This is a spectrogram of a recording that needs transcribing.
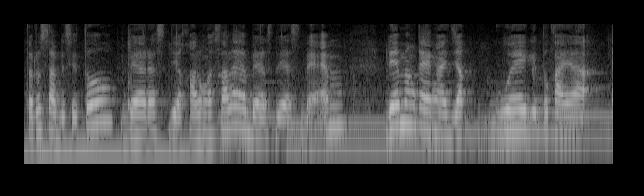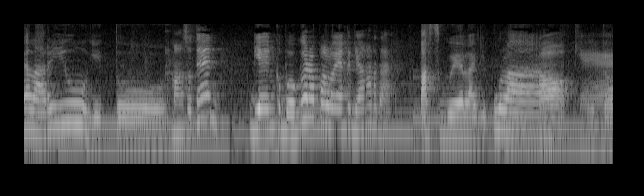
Terus habis itu beres dia kalau nggak salah ya beres di SBM dia emang kayak ngajak gue gitu kayak eh lari yuk gitu. Maksudnya dia yang ke Bogor apa lo yang ke Jakarta pas gue lagi pulang Oh, oke. gitu.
